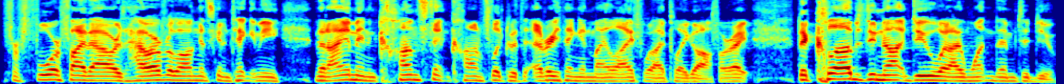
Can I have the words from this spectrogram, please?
for four or five hours, however long it's going to take me, that I am in constant conflict with everything in my life while I play golf. All right. The clubs do not do what I want them to do.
